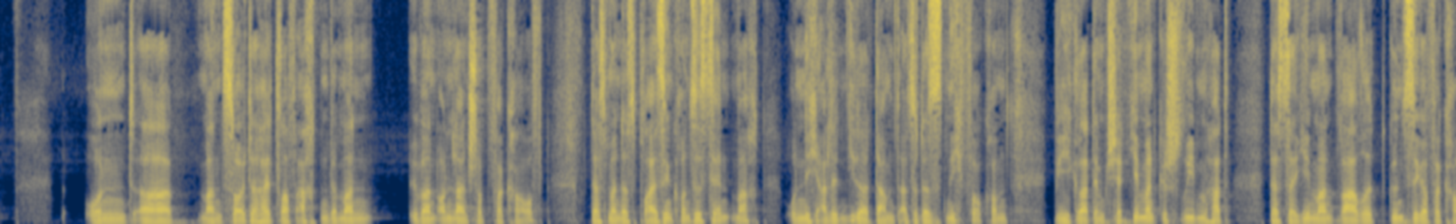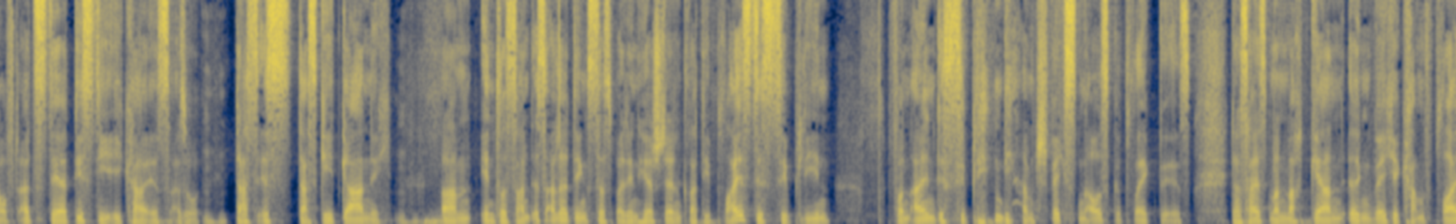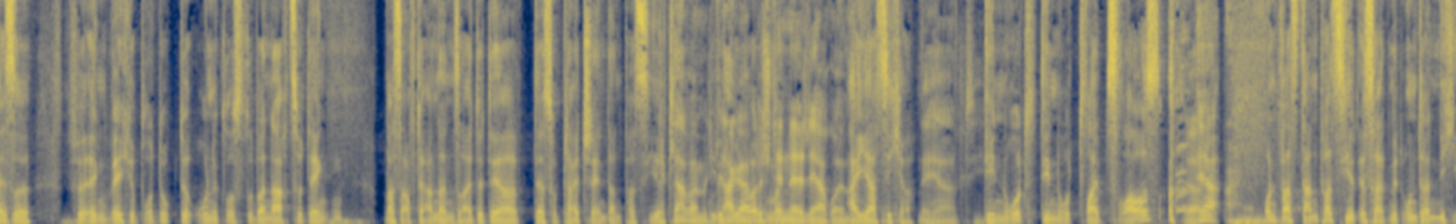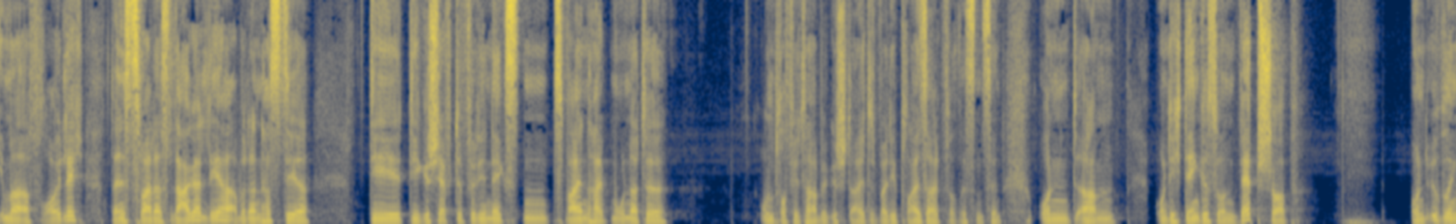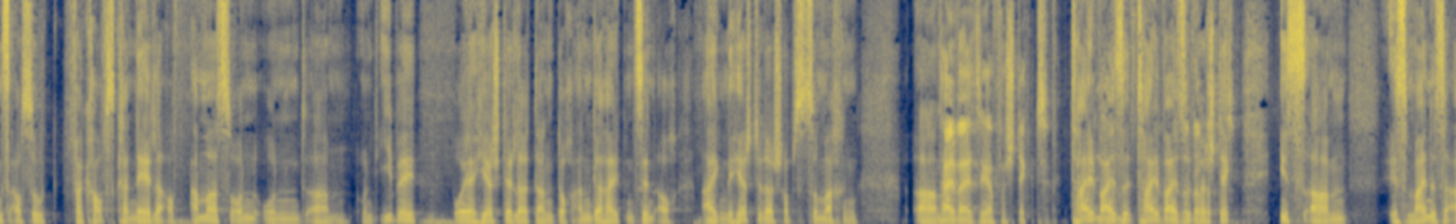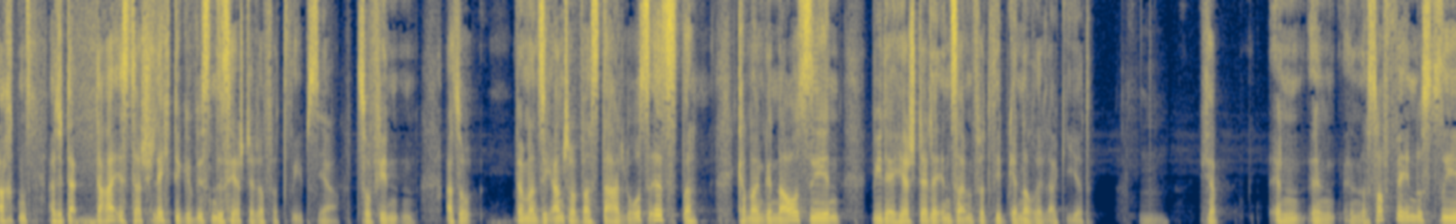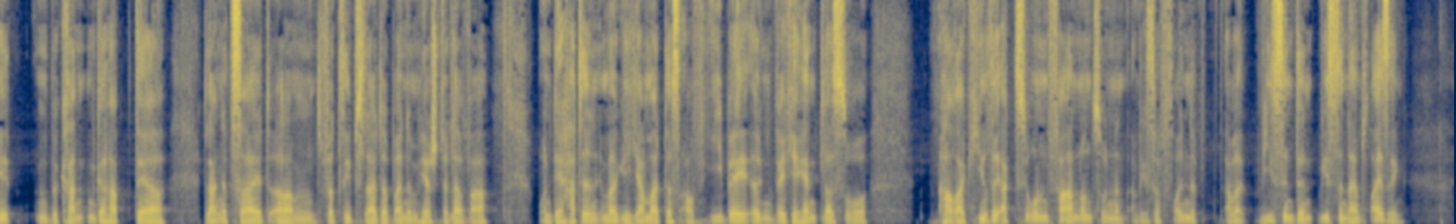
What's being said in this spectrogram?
und äh, man sollte halt darauf achten, wenn man über einen Online-Shop verkauft, dass man das Pricing konsistent macht und nicht alle niederdammt. Also dass es nicht vorkommt, wie gerade im Chat jemand geschrieben hat, dass da jemand Ware günstiger verkauft, als der Disti EK ist. Also Mhm. das ist, das geht gar nicht. Ähm, interessant ist allerdings, dass bei den Herstellern gerade die Preisdisziplin von allen Disziplinen die am schwächsten ausgeprägte ist. Das heißt, man macht gern irgendwelche Kampfpreise für irgendwelche Produkte, ohne groß drüber nachzudenken, was auf der anderen Seite der, der Supply Chain dann Ja passiert. klar, weil wir die Lagerbestände leer räumen. Ah ja, sicher. Ja, ja, die, Die Not, die Not treibt's raus. Ja. Und was dann passiert, ist halt mitunter nicht immer erfreulich. Dann ist zwar das Lager leer, aber dann hast du die, die Geschäfte für die nächsten zweieinhalb Monate unprofitabel gestaltet, weil die Preise halt verrissen sind. Und, ähm, und ich denke, so ein Webshop und übrigens auch so Verkaufskanäle auf Amazon und, ähm, und eBay, wo ja Hersteller dann doch angehalten sind, auch eigene Herstellershops zu machen. Ähm, teilweise ja versteckt. teilweise, teilweise Also versteckt, ist, ähm, ist meines Erachtens, also da, da ist das schlechte Gewissen des Herstellervertriebs Ja. zu finden. Also wenn man sich anschaut, was da los ist, dann kann man genau sehen, wie der Hersteller in seinem Vertrieb generell agiert. Mhm. Ich habe in, in, in der Softwareindustrie einen Bekannten gehabt, der lange Zeit ähm, Vertriebsleiter bei einem Hersteller war und der hatte dann immer gejammert, dass auf Ebay irgendwelche Händler so Harakiri-Aktionen fahren und so. Und dann habe ich gesagt, Freunde, aber wie sind denn, wie ist denn dein Pricing?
